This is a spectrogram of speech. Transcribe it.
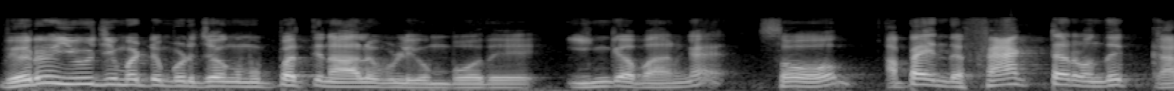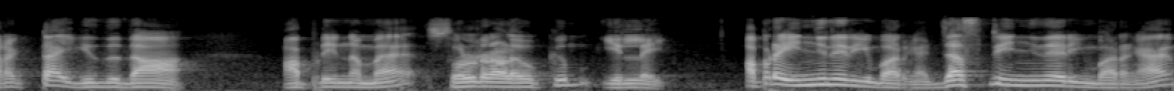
வெறும் யூஜி மட்டும் பிடிச்சவங்க முப்பத்தி நாலு புள்ளி ஒம்பது. இங்கே பாருங்க. ஸோ அப்போ இந்த ஃபேக்டர் வந்து கரெக்டாக இதுதான். அப்படின்னு நம்ம சொல்கிற அளவுக்கு இல்லை. அப்புறம் இன்ஜினியரிங் பாருங்கள் ஜஸ்ட் இன்ஜினியரிங் பாருங்கள்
